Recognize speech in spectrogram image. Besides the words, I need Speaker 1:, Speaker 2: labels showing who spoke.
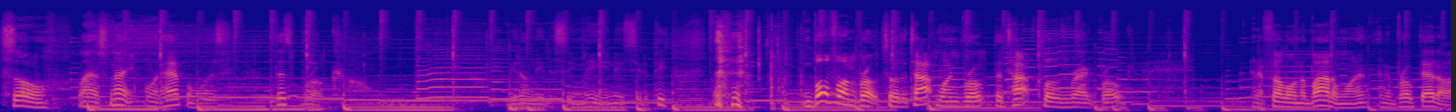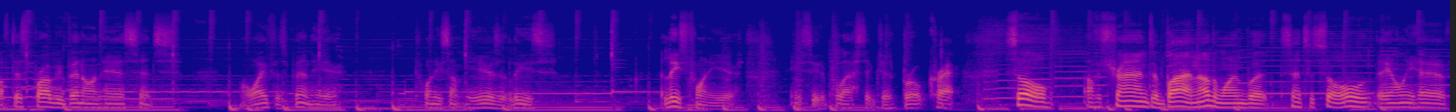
Speaker 1: So last night, what happened was this broke. You don't need to see me, you need to see the piece. Both of them broke. So the top one broke, the top clothes rack broke, and it fell on the bottom one, and it broke that off. This probably been on here since my wife has been here, 20 something years at least, at least 20 years. You see the plastic just broke, cracked. So I was trying to buy another one, but since it's so old, they only have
